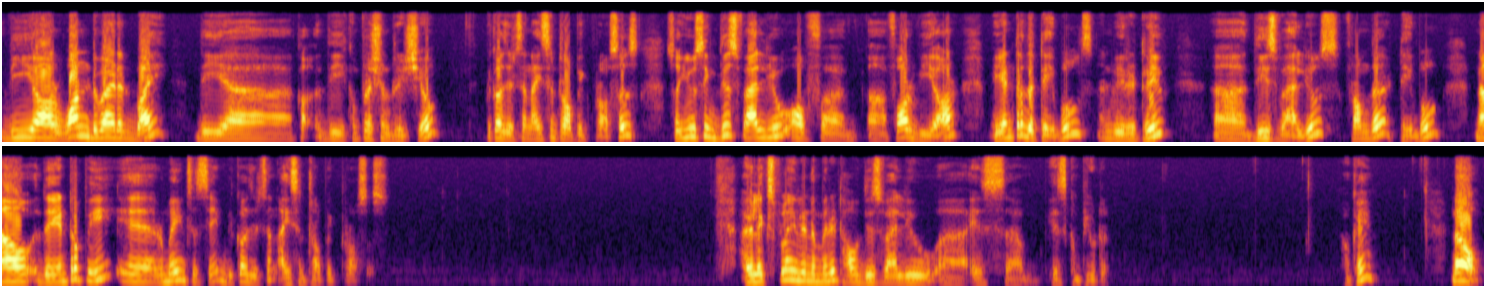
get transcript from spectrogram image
VR1 divided by the, uh, co the compression ratio because it is an isentropic process. So using this value of uh, uh, for VR we enter the tables and we retrieve uh, these values from the table. Now the entropy uh, remains the same because it is an isentropic process. I will explain in a minute how this value uh, is, uh, is computed. Okay. Now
